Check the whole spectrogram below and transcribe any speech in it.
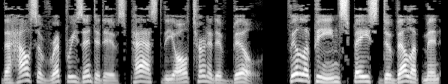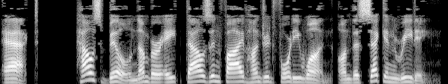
the House of Representatives passed the alternative bill, Philippine Space Development Act, House Bill No. 8541 on the second reading.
